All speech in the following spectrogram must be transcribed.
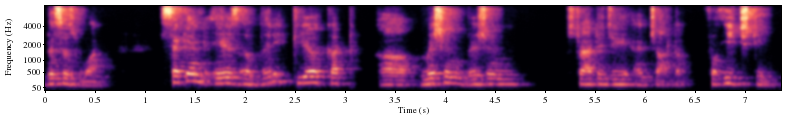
This is one. Second is a very clear cut uh, mission, vision, strategy, and charter for each team.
